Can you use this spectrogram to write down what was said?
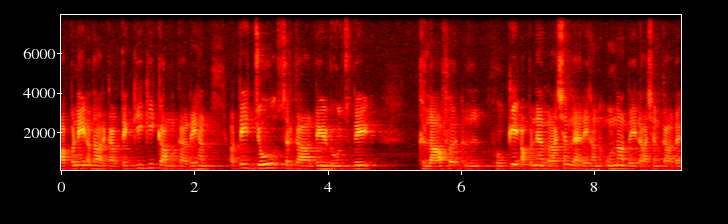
ਆਪਣੇ ਆਧਾਰ ਕਾਰਡ ਤੇ ਕੀ ਕੀ ਕੰਮ ਕਰ ਰਹੇ ਹਨ ਅਤੇ ਜੋ ਸਰਕਾਰ ਦੇ ਰੂਲਸ ਦੇ ਖਿਲਾਫ ਹੋ ਕੇ ਆਪਣਾ ਰਾਸ਼ਨ ਲੈ ਰਹੇ ਹਨ, ਉਹਨਾਂ ਦੇ ਰਾਸ਼ਨ ਕਾਰਡ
